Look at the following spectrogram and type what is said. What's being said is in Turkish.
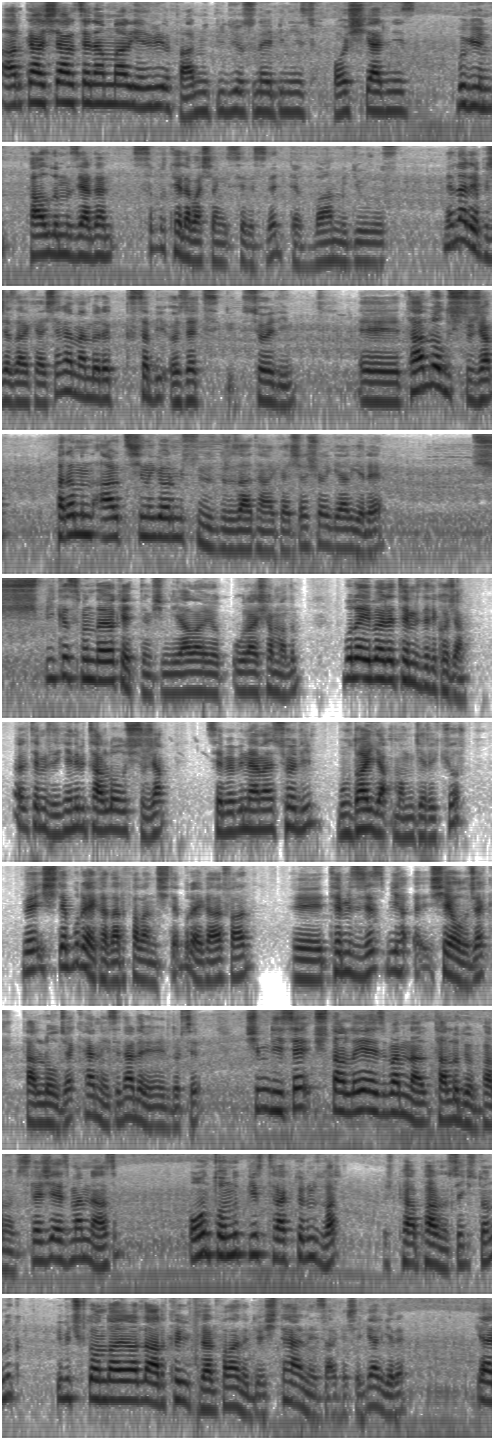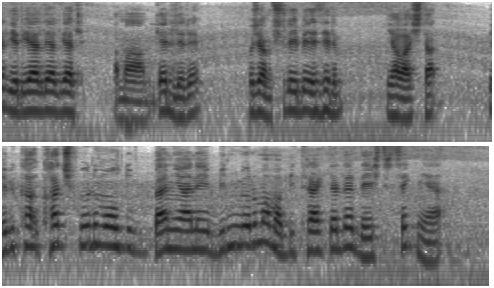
Arkadaşlar selamlar yeni bir farming videosuna hepiniz hoş geldiniz. Bugün kaldığımız yerden 0 TL başlangıç serisine devam ediyoruz. Neler yapacağız arkadaşlar hemen böyle kısa bir özet söyleyeyim. Ee, tarla oluşturacağım. Paramın artışını görmüşsünüzdür zaten arkadaşlar. Şöyle gel geri. Şş, bir kısmını da yok ettim şimdi yalan yok uğraşamadım. Burayı böyle temizledik hocam. Böyle temizledik yeni bir tarla oluşturacağım. Sebebini hemen söyleyeyim. Buğday yapmam gerekiyor. Ve işte buraya kadar falan işte buraya kadar falan e, temizleyeceğiz. Bir e, şey olacak. Tarla olacak. Her neyse nerede benim 54 seri? Şimdi ise şu tarlayı ezmem lazım. Tarla diyorum pardon. Silajı ezmem lazım. 10 tonluk bir traktörümüz var. Pa- Pardon 8 tonluk. 1.5 ton da herhalde arka yükler falan ediyor. İşte her neyse arkadaşlar gel geri. Gel geri gel gel gel. Tamam gel ileri. Hocam şurayı bir ezelim. Yavaştan. Ve bir ka- kaç bölüm oldu ben yani bilmiyorum ama bir traktörler değiştirsek mi ya?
